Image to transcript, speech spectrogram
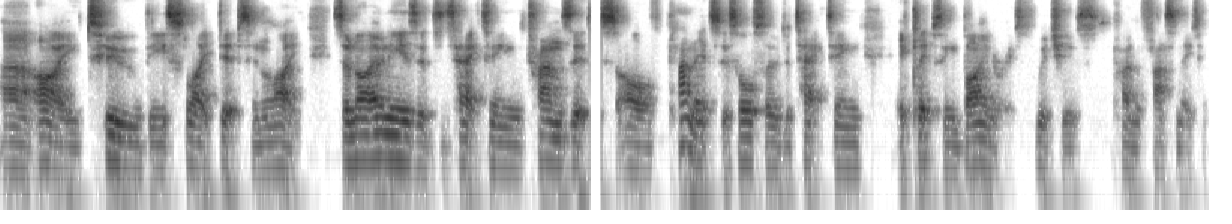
uh, eye to the slight dips in light. So not only is it detecting transits of planets, it's also detecting eclipsing binaries, which is kind of fascinating.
